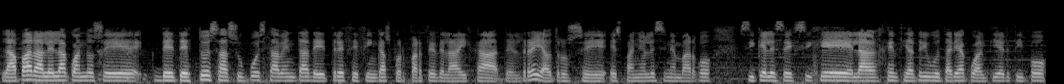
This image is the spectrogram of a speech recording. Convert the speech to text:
la paralela cuando se detectó esa supuesta venta de 13 fincas por parte de la hija del rey. A otros eh, españoles, sin embargo, sí que les exige la agencia tributaria cualquier tipo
